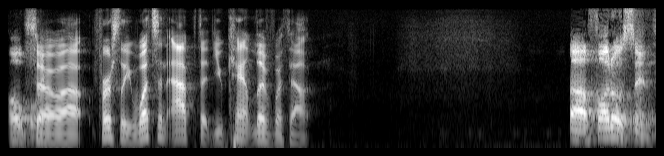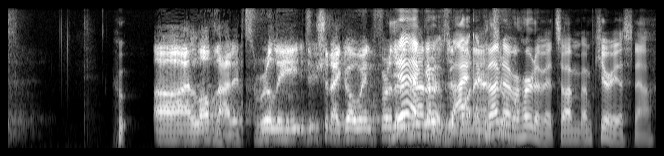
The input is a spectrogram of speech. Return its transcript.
Oh boy. So, uh, firstly, what's an app that you can't live without? Uh, photosynth. Who? Uh, I love that. It's really. Should I go in further? Yeah, because I've never heard of it, so I'm I'm curious now.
